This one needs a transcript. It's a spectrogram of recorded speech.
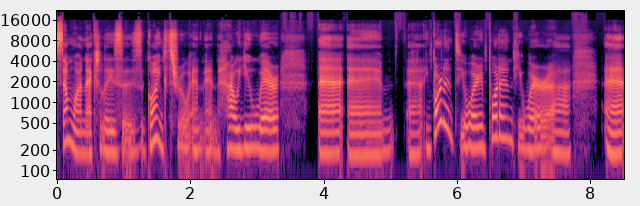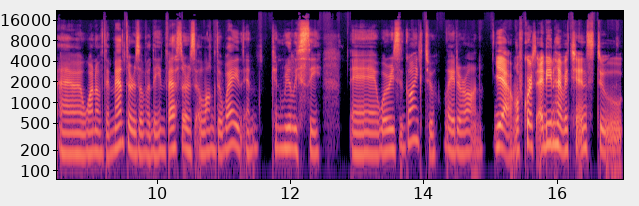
someone actually is, is going through, and and how you were uh, um, uh, important. You were important. You were. Uh, one of the mentors of the investors along the way and can really see uh, where is it going to later on? Yeah, of course, I didn't have a chance to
